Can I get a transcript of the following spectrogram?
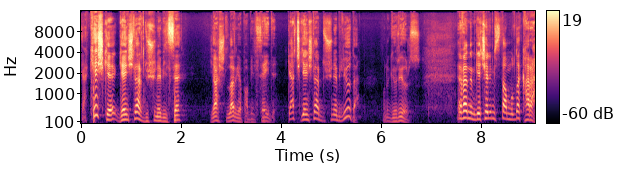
Ya keşke gençler düşünebilse, yaşlılar yapabilseydi. Gerçi gençler düşünebiliyor da onu görüyoruz. Efendim geçelim İstanbul'da kara.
